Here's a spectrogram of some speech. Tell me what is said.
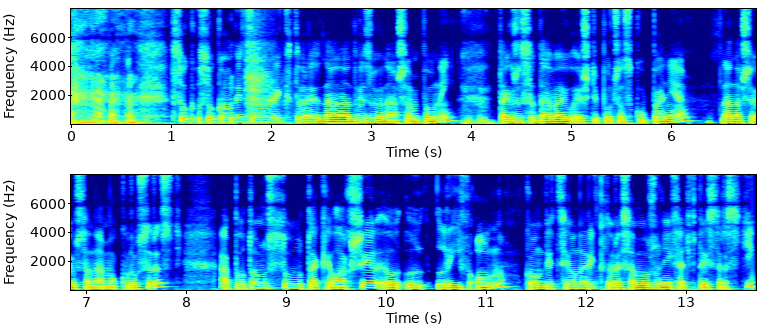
sú, sú kondicionéry, ktoré nadvezujú na šampóny, uh-huh. takže sa dávajú ešte počas kúpania, nanašajú sa na mokrú srst a potom sú také ľahšie leave-on kondicionéry, ktoré sa môžu nechať v tej srsti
